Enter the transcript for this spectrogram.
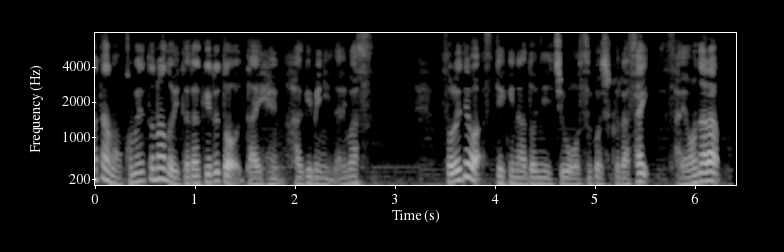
またのコメントなどいただけると大変励みになります。それでは素敵な土日をお過ごしください。さようなら。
